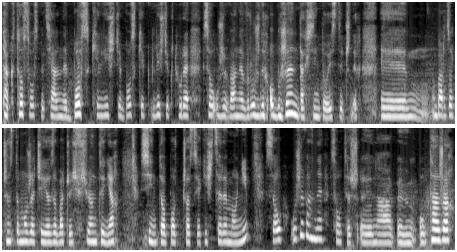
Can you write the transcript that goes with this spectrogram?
Tak, to są specjalne boskie liście, boskie liście, które są używane w różnych obrzędach sintoistycznych. Bardzo często możecie je zobaczyć w świątyniach Shinto podczas jakichś ceremonii. Są używane, są też y, na ym, ołtarzach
